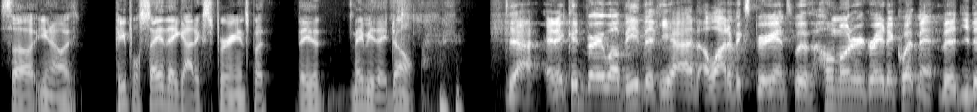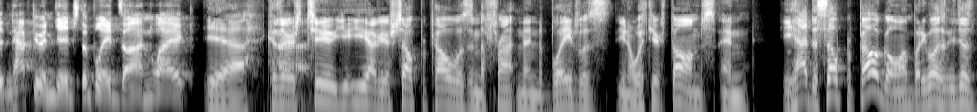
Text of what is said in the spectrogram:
so, you know, people say they got experience, but they maybe they don't. Yeah. And it could very well be that he had a lot of experience with homeowner grade equipment that you didn't have to engage the blades on. Like, Yeah, because there's uh, two. You, you have your self propel was in the front, and then the blades was you know with your thumbs, and he had the self propel going, but he wasn't. He just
